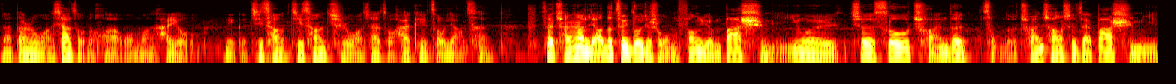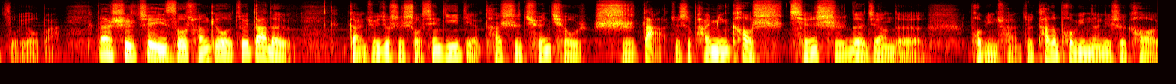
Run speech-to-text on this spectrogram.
那当然往下走的话，我们还有那个机舱，机舱其实往下走还可以走两层。在船上聊的最多就是我们方圆八十米，因为这艘船的总的船长是在八十米左右吧。但是这一艘船给我最大的。感觉就是，首先第一点，它是全球十大，就是排名靠十前十的这样的破冰船，就它的破冰能力是靠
